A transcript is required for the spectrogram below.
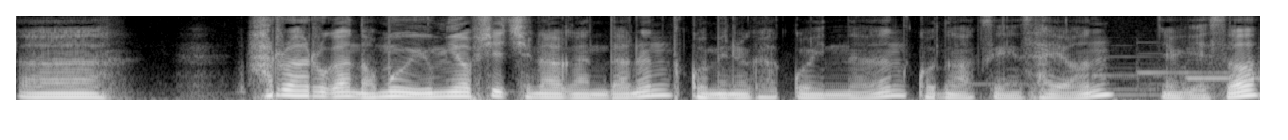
아, 하루하루가 너무 의미 없이 지나간다는 고민을 갖고 있는 고등학생의 사연 여기에서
